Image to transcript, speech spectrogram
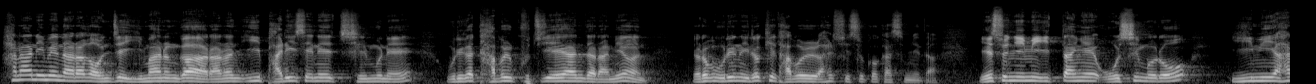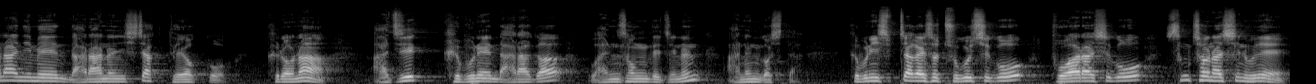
하나님의 나라가 언제 임하는가라는 이 바리새인의 질문에 우리가 답을 구지해야 한다라면 여러분 우리는 이렇게 답을 할 수 있을 것 같습니다. 예수님이 이 땅에 오심으로 이미 하나님의 나라는 시작되었고 그러나 아직 그분의 나라가 완성되지는 않은 것이다. 그분이 십자가에서 죽으시고 부활하시고 승천하신 후에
